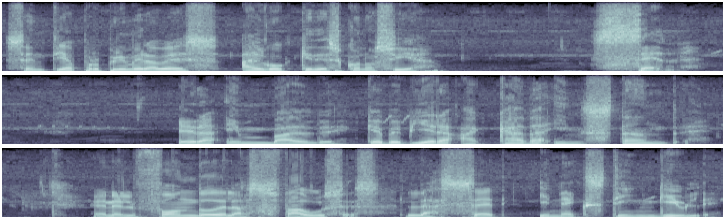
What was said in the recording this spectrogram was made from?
sentía por primera vez algo que desconocía. Sed. Era en balde que bebiera a cada instante. En el fondo de las fauces, la sed inextinguible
